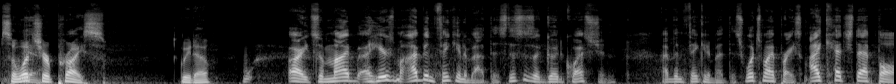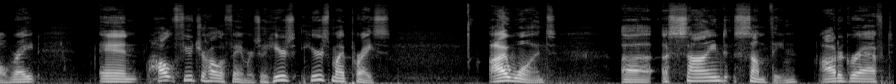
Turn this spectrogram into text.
So what's Yeah. your price, Guido? All right, so my uh, here's my. I've been thinking about this. This is a good question. I've been thinking about this. What's my price? I catch that ball right, and Hall, future Hall of Famer. So here's here's my price. I want uh, a signed something, autographed,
